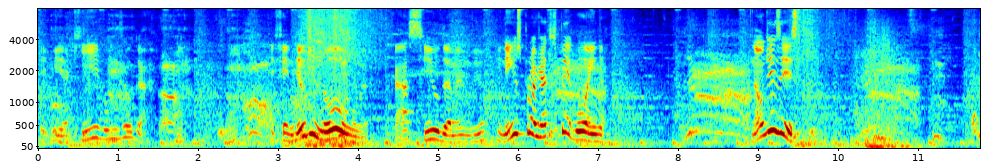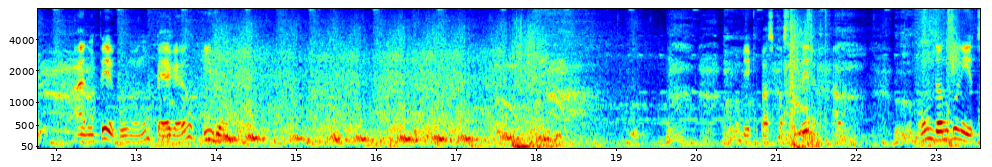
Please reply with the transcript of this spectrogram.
Peguei aqui, vamos jogar. Defendeu de novo, velho. Cacilda mesmo, viu? E nem os projetos pegou ainda. Não desista. Ah, não pegou, mano. Não pega. É horrível. Vamos ver aqui para as costas dele. Ah. Um dano bonito.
